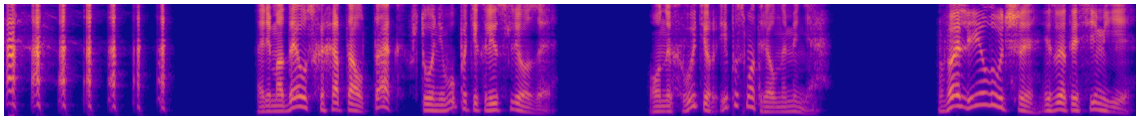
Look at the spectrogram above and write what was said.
Римадеус хохотал так, что у него потекли слезы. Он их вытер и посмотрел на меня. — Вали лучше из этой семьи.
